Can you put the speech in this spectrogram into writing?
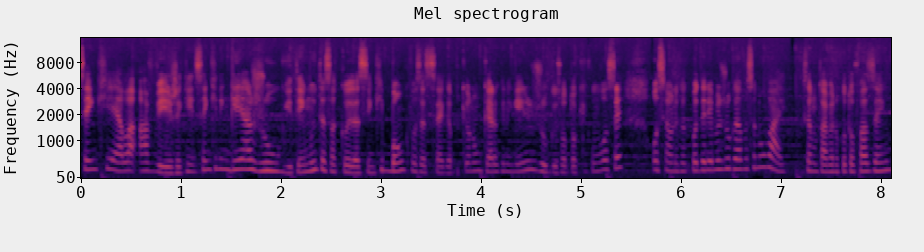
sem que ela a veja, sem que ninguém a julgue. Tem muita essa coisa assim, que bom que você é cega, porque eu não quero que ninguém me julgue. Eu só tô aqui com você, você é a única que poderia me julgar, você não vai. Você não tá vendo o que eu tô fazendo.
